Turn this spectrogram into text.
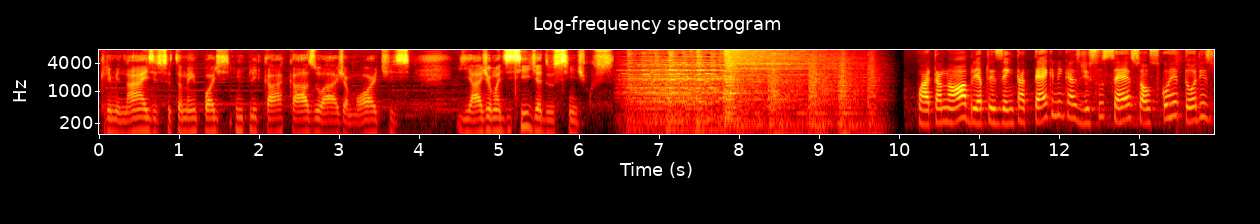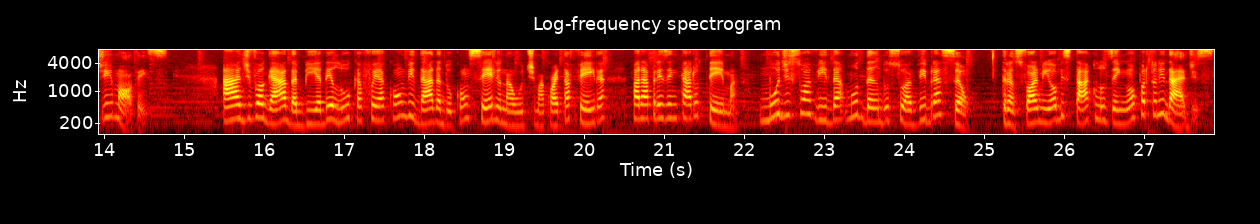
criminais, isso também pode implicar caso haja mortes e haja uma dissídia dos síndicos. Quarta Nobre apresenta técnicas de sucesso aos corretores de imóveis. A advogada Bia Deluca foi a convidada do conselho na última quarta-feira para apresentar o tema Mude sua vida mudando sua vibração. Transforme obstáculos em oportunidades.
